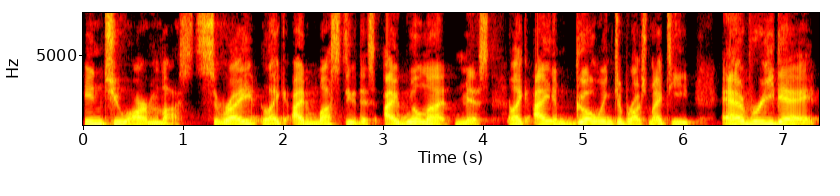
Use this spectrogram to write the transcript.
into our musts, right? Like I must do this. I will not miss. Like I am going to brush my teeth every day.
